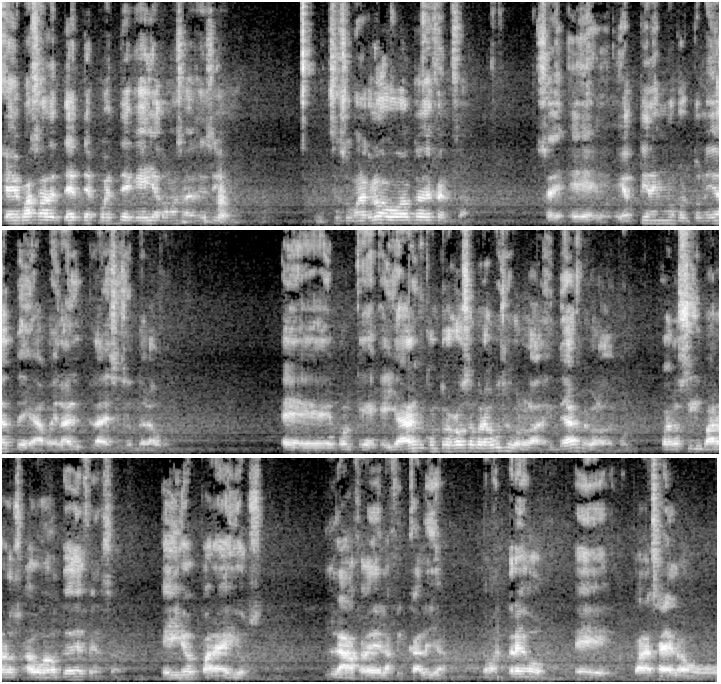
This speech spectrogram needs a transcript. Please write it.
¿qué pasa de- de- después de que ella toma esa decisión? Se supone que los abogados de defensa, eh, ellos tienen una oportunidad de apelar la decisión de la juez. Eh, porque ella encontró causa para abuso, pero la de y para la. Pero sí, para los abogados de defensa, ellos, para ellos, la, eh, la fiscalía nos entregó eh, para hacer los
